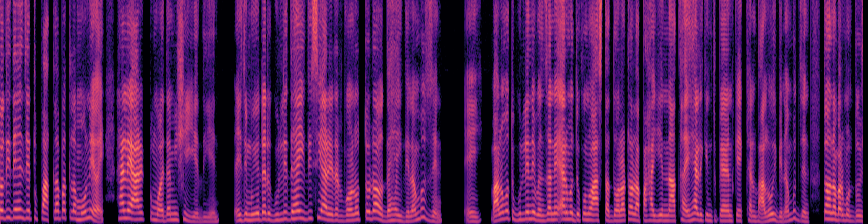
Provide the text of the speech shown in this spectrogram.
যদি দেখেন যে একটু পাতলা পাতলা মনে হয়, তাহলে আর একটু ময়দা মিশিয়ে দিয়েন। এই যে মুই এটার গুলি দেখাই দিছি আর এটার ঘনত্বটাও দেখাই দিলাম, বুঝছেন? এই ভালো মতো গুলিয়ে নেবেন, জানে এর মধ্যে কোনো আস্তা দলা টলা পাহাইয়ে না থাকে হলে কিন্তু প্যান কেক খান ভালো হইবে না, বুঝছেন? তখন আবার মোর দোষ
